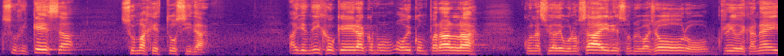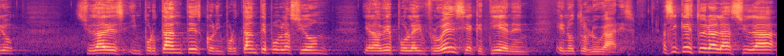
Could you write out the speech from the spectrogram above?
su riqueza, su majestuosidad. Alguien dijo que era como hoy compararla con la ciudad de Buenos Aires o Nueva York o Río de Janeiro, ciudades importantes con importante población y a la vez por la influencia que tienen en otros lugares. Así que esto era la ciudad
